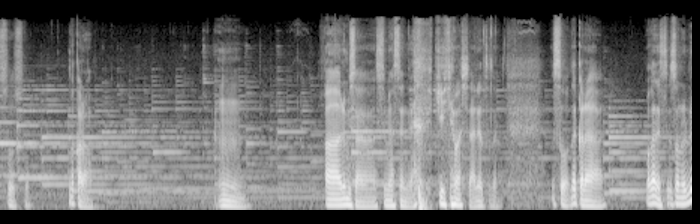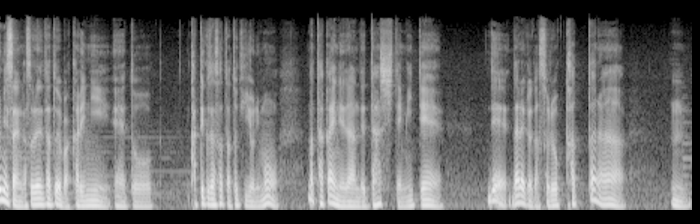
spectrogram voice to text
そうそう。だからうん。あルミさんすみませんね。聞いてました。ありがとうございます。そうだからわかんないです。そのルミさんがそれで例えば仮に、えーと、買ってくださった時よりも、まあ、高い値段で出してみてで誰かがそれを買ったら、うん、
